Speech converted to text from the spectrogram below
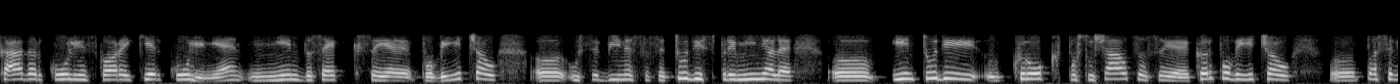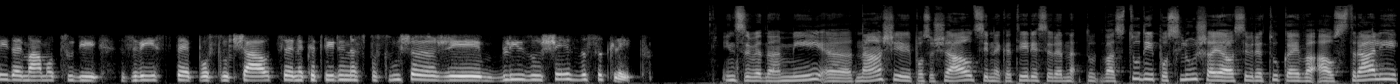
kadarkoli in skoraj kjerkoli. Nje. Njen doseg se je povečal, eh, vsebine so se tudi spreminjale eh, in tudi krok poslušalcev se je kar povečal. Pa seveda imamo tudi zveste poslušalce, nekateri nas poslušajo že blizu 60 let. In seveda mi, eh, naši poslušalci, nekateri seveda vas tudi poslušajo, seveda tukaj v Avstraliji,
